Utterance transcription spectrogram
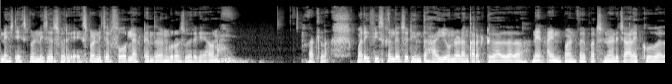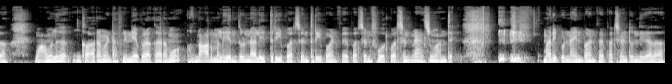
నెక్స్ట్ ఎక్స్పెండిచర్స్ పెరిగాయి. Expenditure four lakh ten thousand crores పెరిగాయి అవునా? అట్లా. మరి ఫిజికల్ డెఫిసిట్ ఇంత హై ఉండడం కరెక్ట్ కాదు కదా? నేను నైన్ పాయింట్ ఫైవ్ పర్సెంట్ అంటే చాలా ఎక్కువ కదా? మామూలుగా గవర్నమెంట్ ఆఫ్ ఇండియా ప్రకారము నార్మల్గా ఎంత ఉండాలి? Three percent three point five percent four percent maximum అంతే. మరి ఇప్పుడు నైన్ పాయింట్ ఫైవ్ పర్సెంట్ ఉంది కదా?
